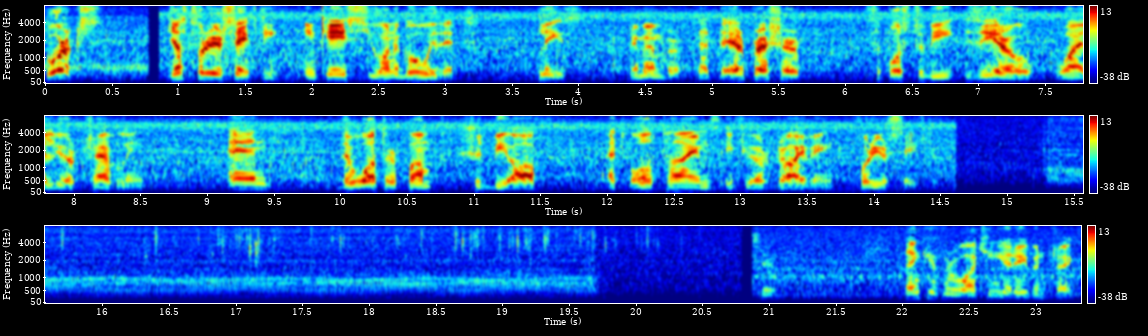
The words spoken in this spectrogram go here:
Works! Just for your safety, in case you want to go with it. Please, remember that the air pressure is supposed to be zero while you're traveling. And the water pump should be off at all times if you're driving for your safety. Thank you for watching Arabian Treks.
